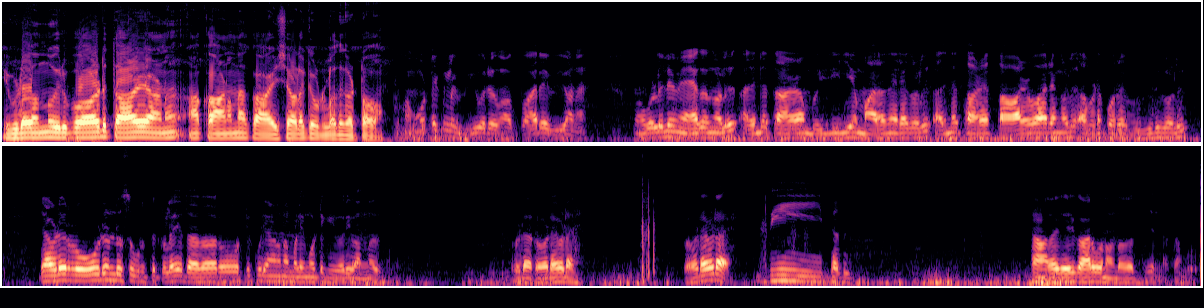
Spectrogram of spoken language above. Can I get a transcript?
ഇവിടെ നിന്ന് ഒരുപാട് താഴെയാണ് ആ കാണുന്ന കാഴ്ചകളൊക്കെ ഉള്ളത് കേട്ടോ. അങ്ങോട്ടേക്കുള്ള വ്യൂ ഒരു അപ്പാര വ്യൂ ആണ്. മുകളിൽ മേഘങ്ങൾ അതിന്റെ താഴെ വലിയ മലനിരകൾ അതിന്റെ താഴെ താഴ്വാരങ്ങൾ അവിടെ കുറേ വീടുകൾ അവിടെ ഒരു റോഡുണ്ട് സുഹൃത്തുക്കളെ. ദാദാ റോട്ടിൽ കൂടിയാണ് നമ്മളിങ്ങോട്ട് കയറി വന്നത്. ഇവിടെ റോഡ് എവിടെ? റോഡ് എവിടെ? ഇതത്. ആ അതായത് ഒരു കാർ പോകുന്നുണ്ടോ? അത് തന്നെ സംഭവം.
